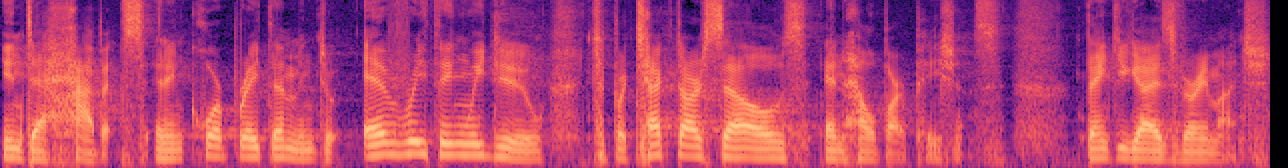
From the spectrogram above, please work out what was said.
into habits and incorporate them into everything we do to protect ourselves and help our patients. Thank you guys very much.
